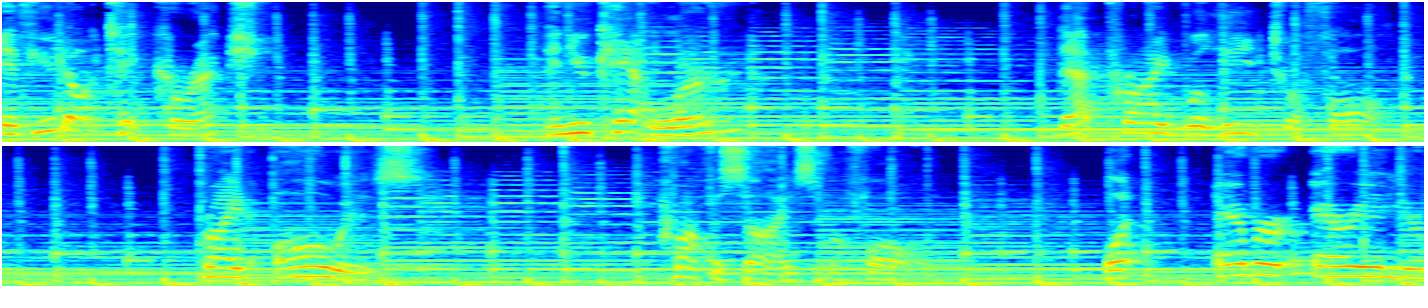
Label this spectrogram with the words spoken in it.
if you don't take correction and you can't learn, that pride will lead to a fall. Pride always prophesies a fall. Whatever area you're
